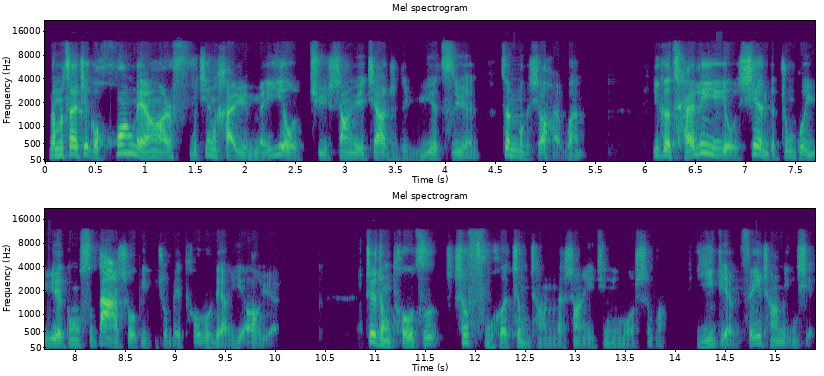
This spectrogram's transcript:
那么在这个荒凉而附近海域没有具商业价值的渔业资源，这么个小海湾。一个财力有限的中国渔业公司大手笔准备投入两亿澳元，这种投资是符合正常的商业经营模式吗？疑点非常明显。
